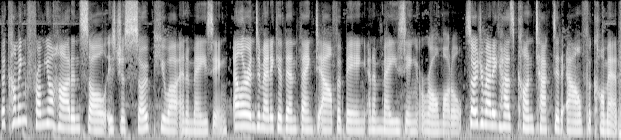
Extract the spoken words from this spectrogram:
but coming from your heart and soul is just so pure and amazing. Ella and Domenica then thanked Al for being an amazing role model. So Dramatic has contacted Al for comment.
